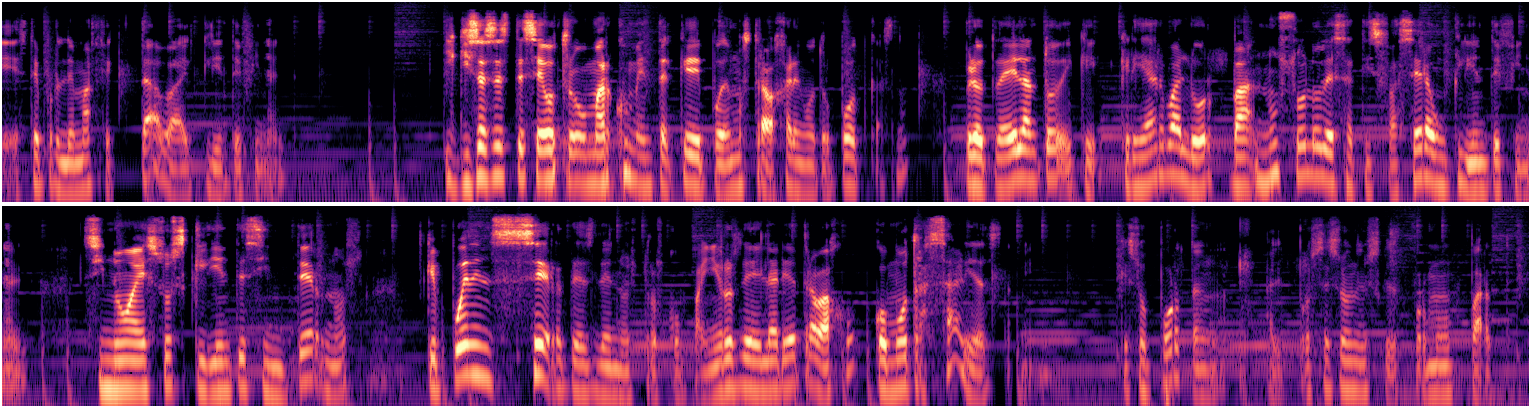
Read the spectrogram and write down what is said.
este problema afectaba al cliente final. Y quizás este sea otro marco mental que podemos trabajar en otro podcast, ¿no? Pero te adelanto de que crear valor va no solo de satisfacer a un cliente final, sino a esos clientes internos que pueden ser desde nuestros compañeros del área de trabajo como otras áreas también, que soportan al proceso en el que formamos parte.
